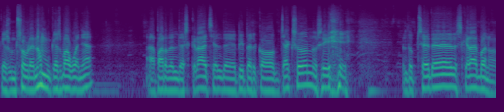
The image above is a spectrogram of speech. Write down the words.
que és un sobrenom que es va guanyar, a part del de Scratch, el de Pipercock Jackson, o sigui, el d'Upsetter, Scratch, bueno,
